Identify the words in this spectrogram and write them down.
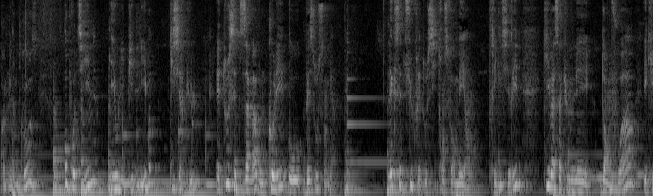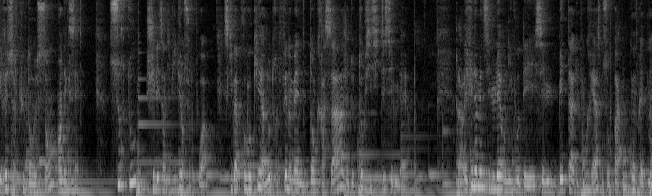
comme le glucose, aux protéines et aux lipides libres qui circulent, et tous ces amas vont coller aux vaisseaux sanguins. L'excès de sucre est aussi transformé en triglycérides, qui va s'accumuler dans le foie et qui recircule dans le sang en excès surtout chez les individus en surpoids, ce qui va provoquer un autre phénomène d'encrassage et de toxicité cellulaire. Alors les phénomènes cellulaires au niveau des cellules bêta du pancréas ne sont pas complètement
